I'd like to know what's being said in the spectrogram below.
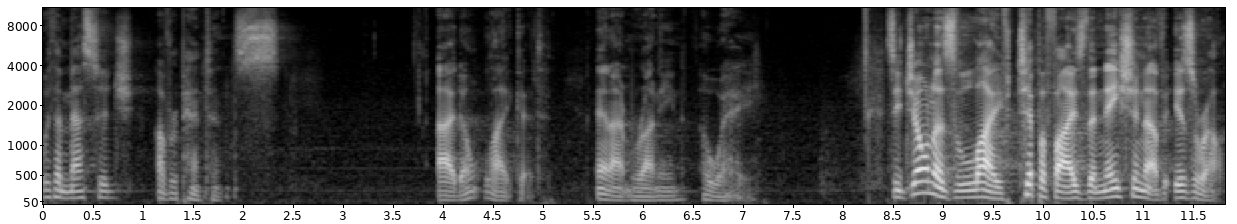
with a message of repentance. I don't like it, and I'm running away. See, Jonah's life typifies the nation of Israel.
